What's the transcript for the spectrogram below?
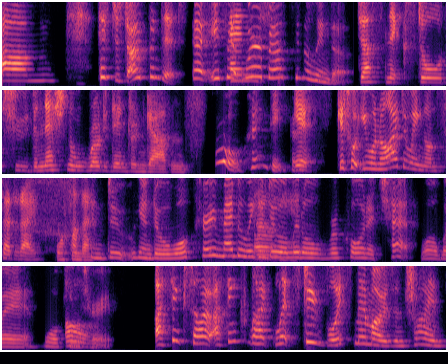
um, they've just opened it. Now, is it whereabouts in Olinda? just next door to the National Rhododendron Gardens. Oh, handy. Yes. Guess what you and I are doing on Saturday or We Sunday? can do, we're going to do a walkthrough. Maybe we can Oh, do a yeah. little recorded chat while we're walking Oh. through. I think so. I think like let's do voice memos and try and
